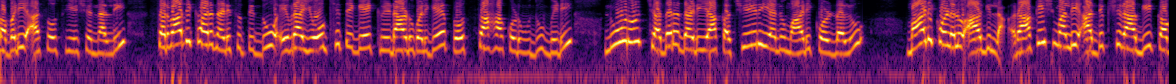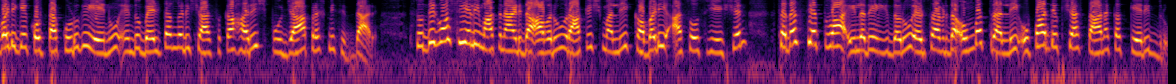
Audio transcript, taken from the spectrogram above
ಕಬಡ್ಡಿ ಅಸೋಸಿಯೇಷನ್ನಲ್ಲಿ ಸರ್ವಾಧಿಕಾರ ನಡೆಸುತ್ತಿದ್ದು, ಇವರ ಯೋಗ್ಯತೆಗೆ ಕ್ರೀಡಾಳುಗಳಿಗೆ ಪ್ರೋತ್ಸಾಹ ಕೊಡುವುದು ಬಿಡಿ. ನೂರು ಚದರದಡಿಯ ಕಚೇರಿಯನ್ನು ಮಾಡಿಕೊಳ್ಳಲು ಮಾಡಿಕೊಳ್ಳಲು ಆಗಿಲ್ಲ. ರಾಕೇಶ್ ಮಲ್ಲಿ ಅಧ್ಯಕ್ಷರಾಗಿ ಕಬಡ್ಡಿಗೆ ಕೊಟ್ಟ ಕೊಡುಗೆ ಏನು ಎಂದು ಬೆಳ್ತಂಗಡಿ ಶಾಸಕ ಹರೀಶ್ ಪೂಜಾ ಪ್ರಶ್ನಿಸಿದ್ದಾರೆ. ಸುದ್ದಿಗೋಷ್ಠಿಯಲ್ಲಿ ಮಾತನಾಡಿದ ಅವರು, ರಾಕೇಶ್ ಮಲ್ಲಿ ಕಬಡ್ಡಿ ಅಸೋಸಿಯೇಷನ್ ಸದಸ್ಯತ್ವ ಇಲ್ಲದೆ ಇದ್ದರೂ ಎರಡ್ ಸಾವಿರದ ಒಂಬತ್ತರಲ್ಲಿ ಉಪಾಧ್ಯಕ್ಷ ಸ್ಥಾನಕ್ಕೇರಿದ್ರು.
